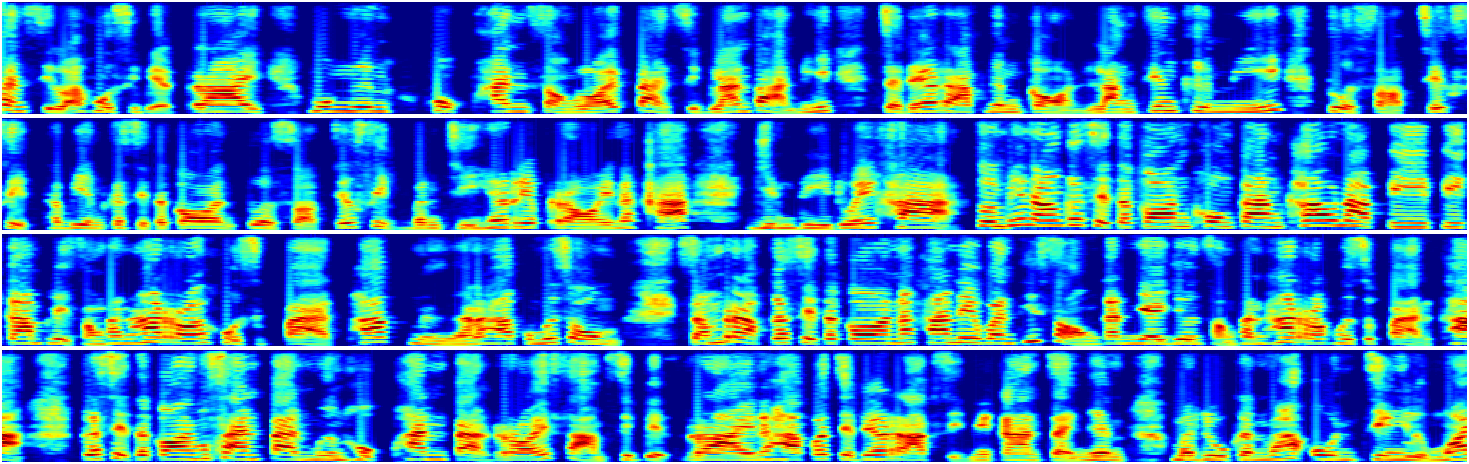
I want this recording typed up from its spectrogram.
769,461 ราย วงเงิน 6,280 ล้านบาทนี้จะได้รับเงินก่อนหลังเที่ยงคืนนี้ ตรวจสอบเช็คสิทธิ์ทะเบียนเกษตรกร ตรวจสอบเช็คสิทธิ์บัญชีให้เรียบร้อยนะคะ ยินดีด้วยค่ะ ส่วนพี่น้องเกษตรกรโครงการข้าวนาปี ปีการผลิต 2568 ภาคเหนือนะคะคุณผู้ชมสำหรับเกษตรกรนะคะ ในวันที่ 2 กันยายน 2568 ค่ะ เกษตรกร186,831 รายนะคะ ก็จะได้รับสิทธิ์ในการจ่ายเงิน มาดูกันว่าโอนจริงหรือไม่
